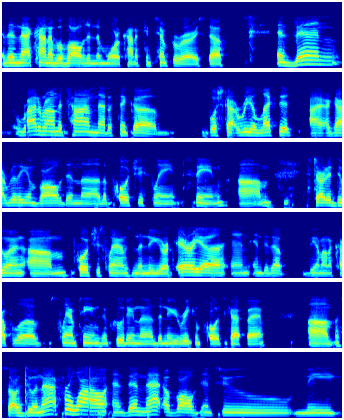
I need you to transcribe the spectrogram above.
and then that kind of evolved into more kind of contemporary stuff. And then right around the time that I think uh, Bush got reelected, I, I got really involved in the the poetry scene. scene. Um, started doing um, poetry slams in the New York area, and ended up being on a couple of slam teams, including the the Nuyorican Poets Cafe. Um, so I was doing that for a while, and then that evolved into me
